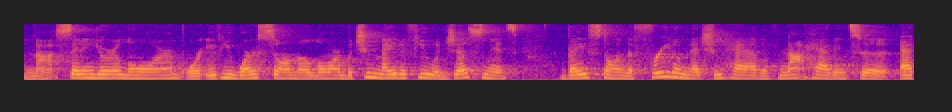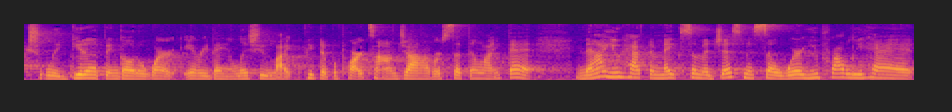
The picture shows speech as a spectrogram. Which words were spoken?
not setting your alarm, or if you were still on the alarm, but you made a few adjustments based on the freedom that you have of not having to actually get up and go to work every day unless you like picked up a part-time job or something like that. Now you have to make some adjustments. So where you probably had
